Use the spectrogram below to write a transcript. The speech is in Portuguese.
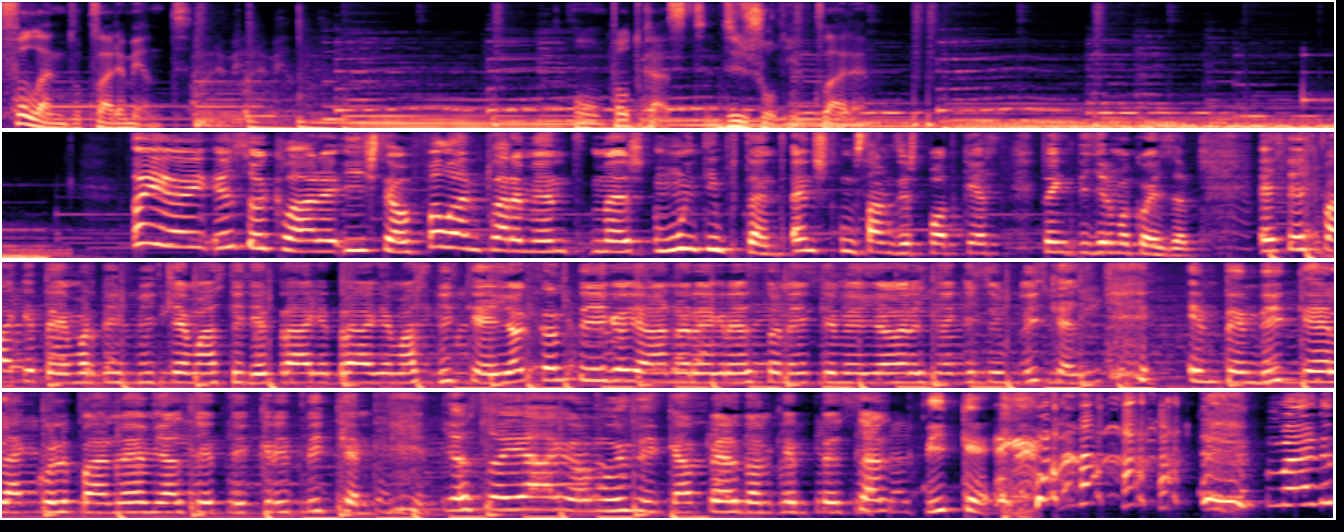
Falando Claramente. Um podcast de Júlio Clara. Oi, oi, eu sou a Clara e isto é o Falando Claramente, mas muito importante, antes de começarmos este podcast, tenho que dizer uma coisa. Este es pa' que te mortifique, mastique, trague, trague, mastique. Yo contigo ya no regreso, ni que me llores, ni que supliques. Entendí que la culpa no es mía si te critiquen. Yo soy hago música, perdón que te salpique.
